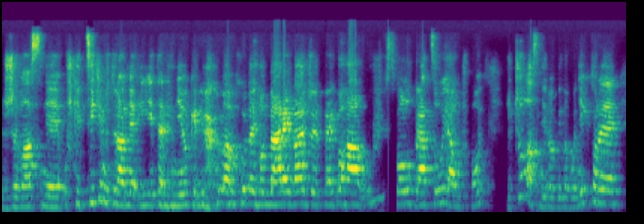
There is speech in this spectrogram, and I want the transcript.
že vlastne už keď cítim, že tu na mňa ide ten hnev, keď mám chuť ho narevať, že preboha už spolupracuj a už poď, že čo vlastne robí, lebo niektoré,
